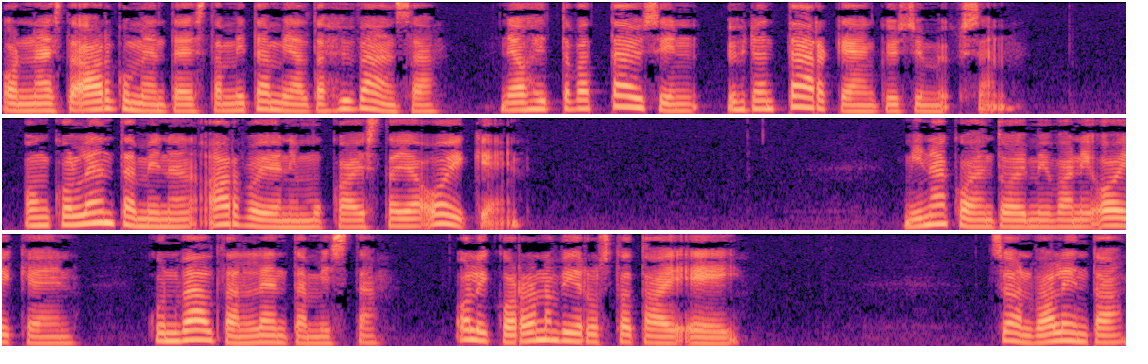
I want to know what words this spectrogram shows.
On näistä argumenteista mitä mieltä hyvänsä, ne ohittavat täysin yhden tärkeän kysymyksen. Onko lentäminen arvojeni mukaista ja oikein? Minä koen toimivani oikein, kun vältän lentämistä, oli koronavirusta tai ei. Se on valinta,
